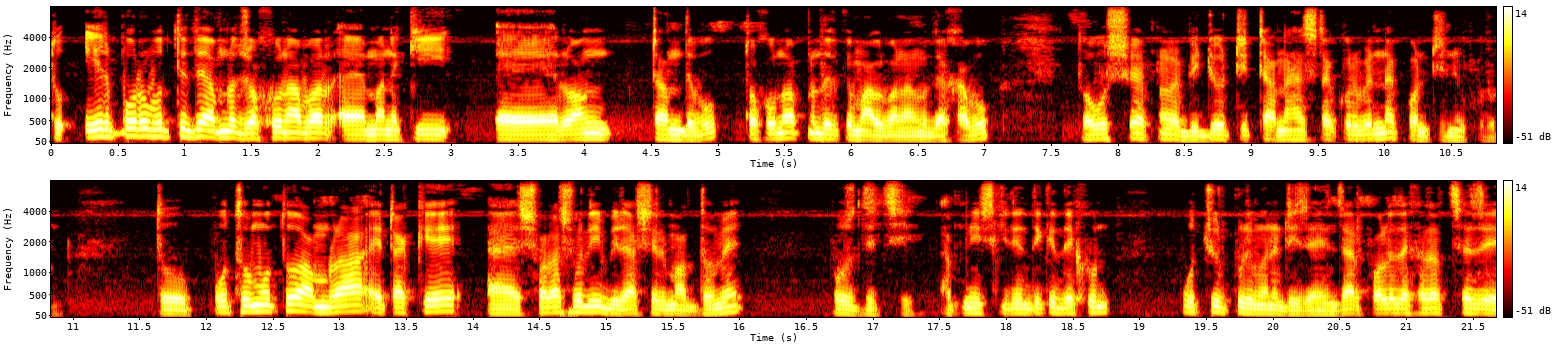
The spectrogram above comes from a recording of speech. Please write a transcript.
তো এর পরবর্তীতে আমরা যখন আবার মানে কি রং টান দেব, তখনও আপনাদেরকে মাল বানানো দেখাবো। তো অবশ্যই আপনারা ভিডিওটি টানা হাসটা করবেন না কন্টিনিউ করুন। তো প্রথমত আমরা এটাকে সরাসরি বিরাসের মাধ্যমে পোজ দিচ্ছি। আপনি স্ক্রিনের দিকে দেখুন, প্রচুর পরিমাণে ডিজাইন, যার ফলে দেখা যাচ্ছে যে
